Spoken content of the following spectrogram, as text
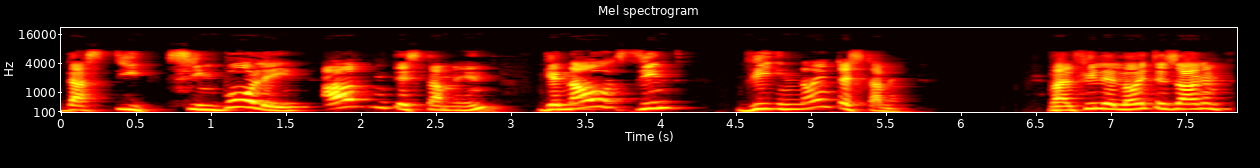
dass die Symbole im Alten Testament genau sind wie im Neuen Testament. Weil viele Leute sagen,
